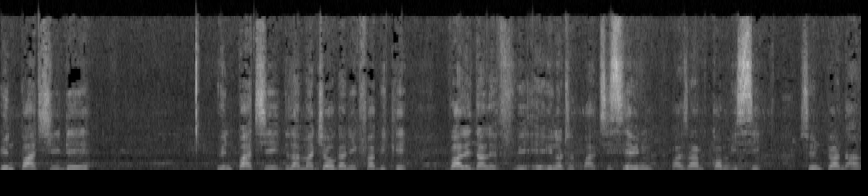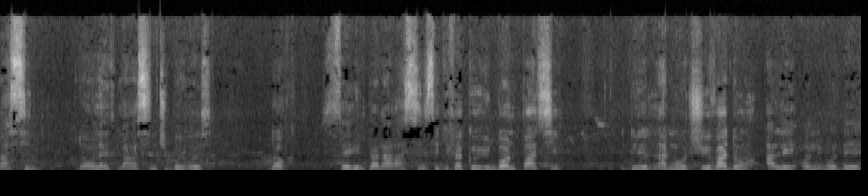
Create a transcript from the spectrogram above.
une partie, des, une partie de la matière organique fabriquée va aller dans les fruits et une autre partie, c'est une, par exemple comme ici, c'est une plante à racines, donc la racine tubéreuse. Donc c'est une plante à racines, ce qui fait qu'une bonne partie de la nourriture va donc aller au niveau des,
